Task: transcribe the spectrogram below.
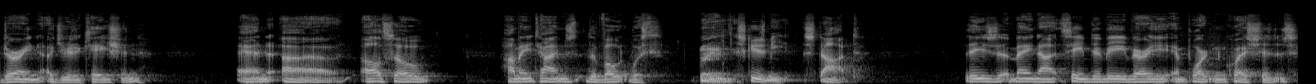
during adjudication, and uh, also how many times the vote was, excuse me, stopped. These may not seem to be very important questions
